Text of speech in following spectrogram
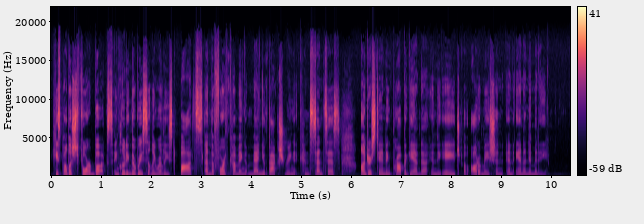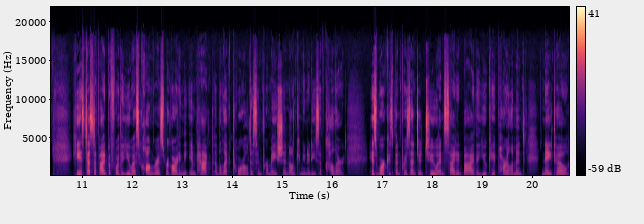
He's published four books, including the recently released Bots and the forthcoming Manufacturing Consensus Understanding Propaganda in the Age of Automation and Anonymity. He has testified before the U.S. Congress regarding the impact of electoral disinformation on communities of color. His work has been presented to and cited by the UK Parliament, NATO,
